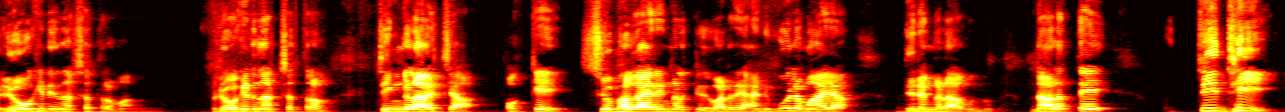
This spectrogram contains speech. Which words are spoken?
രോഹിണി നക്ഷത്രമാകുന്നു. രോഹിണി നക്ഷത്രം തിങ്കളാഴ്ച ഒക്കെ ശുഭകാര്യങ്ങൾക്ക് വളരെ അനുകൂലമായ ദിനങ്ങളാകുന്നു. നാളത്തെ തിഥി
